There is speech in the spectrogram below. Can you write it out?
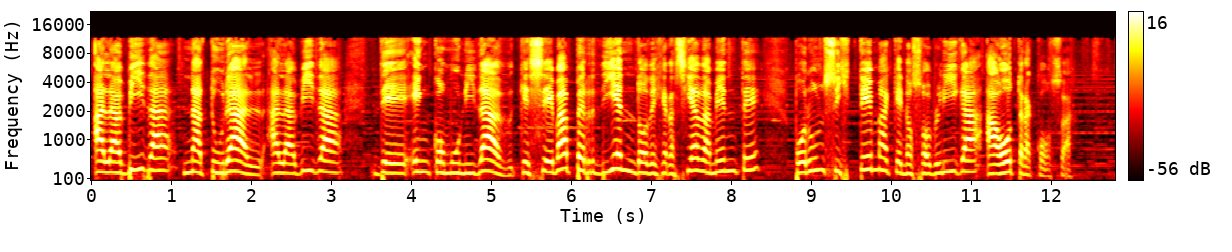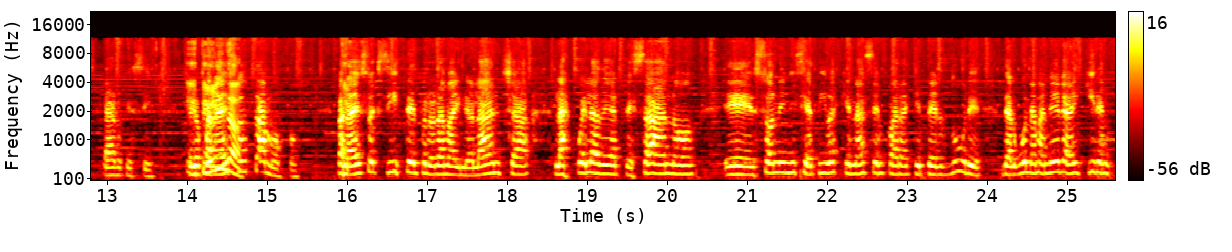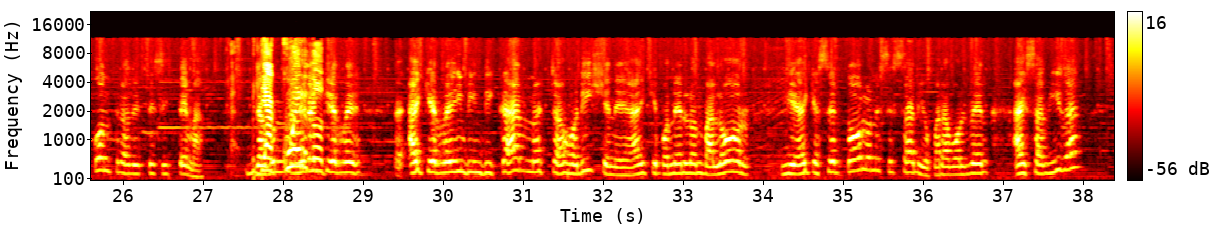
a la vida natural, a la vida de en comunidad que se va perdiendo desgraciadamente por un sistema que nos obliga a otra cosa. Claro que sí. Eh, Pero para eso estamos. Para eso existe el programa Lancha, la Escuela de Artesanos. eh, son iniciativas que nacen para que perdure. De alguna manera hay que ir en contra de este sistema. De, acuerdo, Hay que, re- hay que reivindicar nuestros orígenes, hay que ponerlo en valor y hay que hacer todo lo necesario para volver a esa vida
